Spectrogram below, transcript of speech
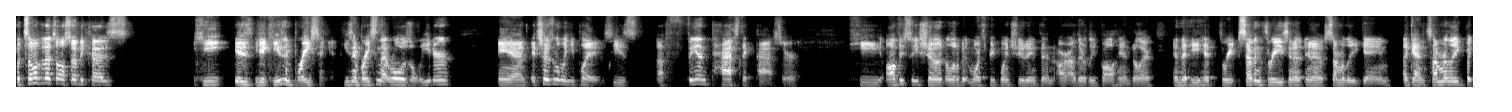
but some of that's also because he is he, he's embracing it. He's embracing that role as a leader, and it shows in the way he plays. He's a fantastic passer he obviously showed a little bit more three point shooting than our other lead ball handler, and that he hit three seven threes in a, in a summer league game. Again, summer league, but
